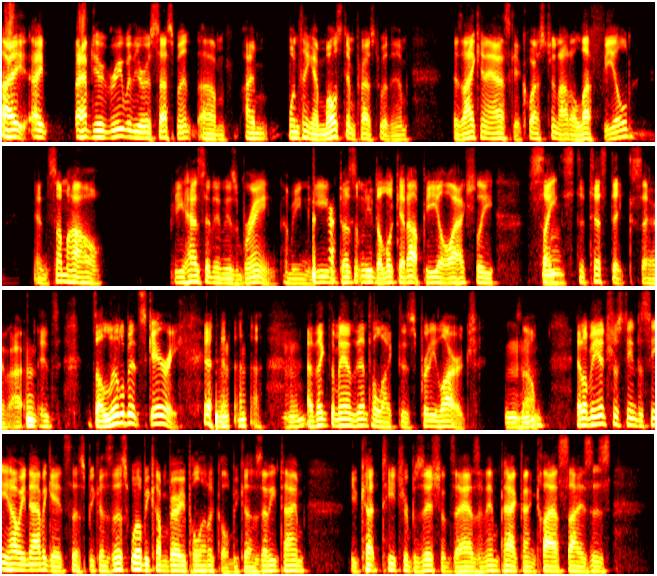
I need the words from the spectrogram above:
I, I, I have to agree with your assessment. Um, I'm one thing I'm most impressed with him is I can ask a question out of left field and somehow he has it in his brain. I mean, he doesn't need to look it up. He'll actually cite mm. statistics, and I, mm. it's it's a little bit scary. mm-hmm. mm-hmm. I think the man's intellect is pretty large. Mm-hmm. So it'll be interesting to see how he navigates this because this will become very political. Because anytime you cut teacher positions, it has an impact on class sizes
